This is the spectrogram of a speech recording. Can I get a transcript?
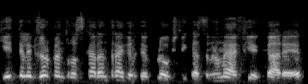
e televizor pentru o scară întreagă de bloc, știi, ca să nu mai ia fiecare.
